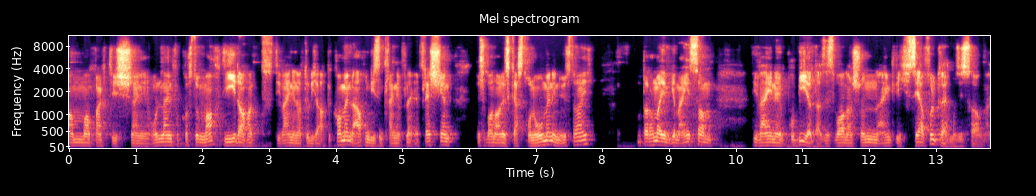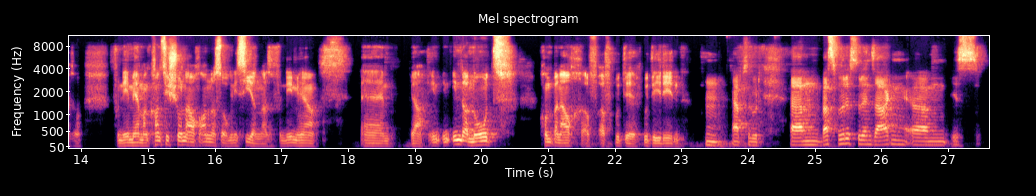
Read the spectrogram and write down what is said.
haben wir praktisch eine Online-Verkostung gemacht. Jeder hat die Weine natürlich auch bekommen, auch in diesen kleinen Fläschchen. Das waren alles Gastronomen in Österreich. Und dann haben wir eben gemeinsam die Weine probiert. Also es war dann schon eigentlich sehr erfolgreich, muss ich sagen. Also von dem her, man kann sich schon auch anders organisieren. Also von dem her, äh, ja, in, in, in, der Not kommt man auch auf, auf gute, gute Ideen. Hm, absolut. Ähm, was würdest du denn sagen, ähm, ist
